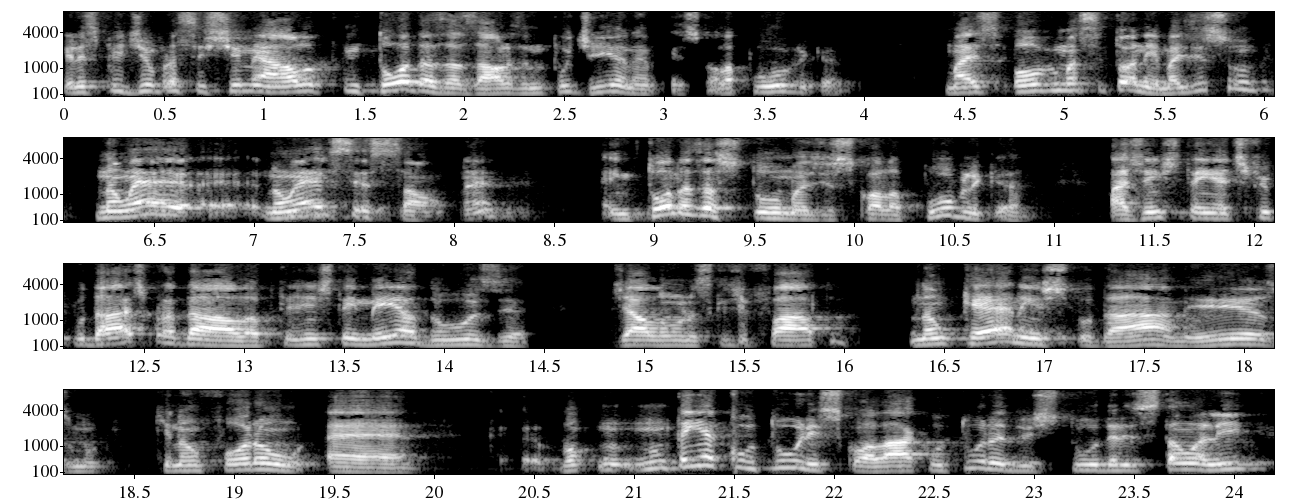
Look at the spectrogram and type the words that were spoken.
Eles pediam para assistir minha aula em todas as aulas, eu não podia, né? Porque é escola pública. Mas houve uma sintonia. Mas isso não é, não é exceção, né? Em todas as turmas de escola pública, a gente tem a dificuldade para dar aula, porque a gente tem meia dúzia de alunos que, de fato, não querem estudar mesmo, que não foram. É, não tem a cultura escolar, a cultura do estudo, eles estão ali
